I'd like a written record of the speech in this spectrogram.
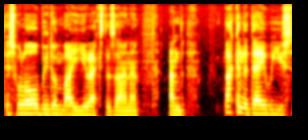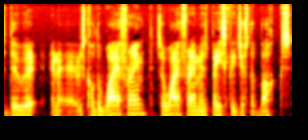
This will all be done by a UX designer, and back in the day we used to do it in a, it was called a wireframe so wireframe is basically just a box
